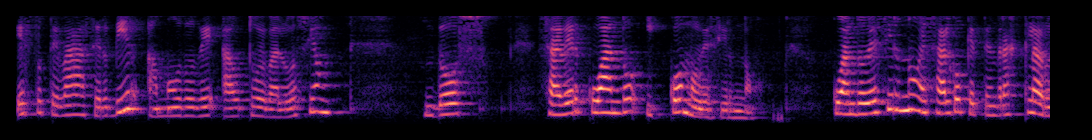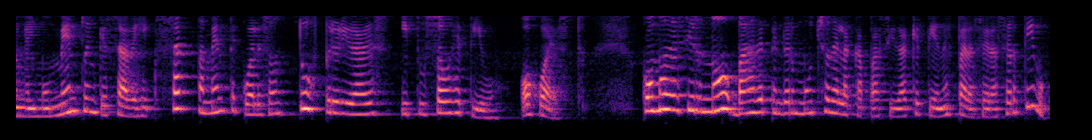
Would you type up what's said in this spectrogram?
Esto te va a servir a modo de autoevaluación. 2. Saber cuándo y cómo decir no. Cuando decir no es algo que tendrás claro en el momento en que sabes exactamente cuáles son tus prioridades y tus objetivos. Ojo a esto. Cómo decir no va a depender mucho de la capacidad que tienes para ser asertivo,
